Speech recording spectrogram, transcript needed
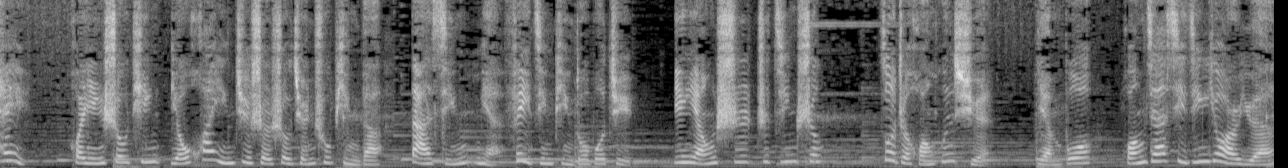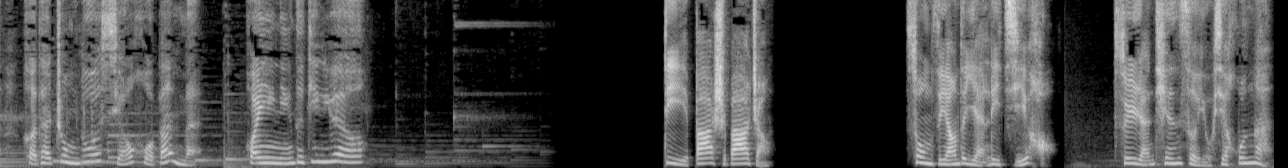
嘿，欢迎收听由欢迎剧社授权出品的大型免费精品多播剧《阴阳师之今生》，作者黄昏雪，演播皇家戏精幼儿园和他众多小伙伴们，欢迎您的订阅哦。第八十八章，宋子阳的眼力极好，虽然天色有些昏暗。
